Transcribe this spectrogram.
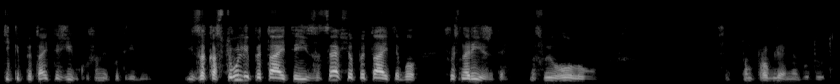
Тільки питайте жінку, що не потрібно. І за каструлі питайте, і за це все питайте, бо щось наріжете на свою голову. Що там проблеми будуть.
